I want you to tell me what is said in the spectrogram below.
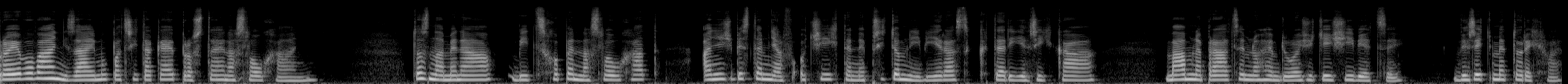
Projevování zájmu patří také prosté naslouchání. To znamená být schopen naslouchat, aniž byste měl v očích ten nepřítomný výraz, který říká mám na práci mnohem důležitější věci. Vyřiďme to rychle.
